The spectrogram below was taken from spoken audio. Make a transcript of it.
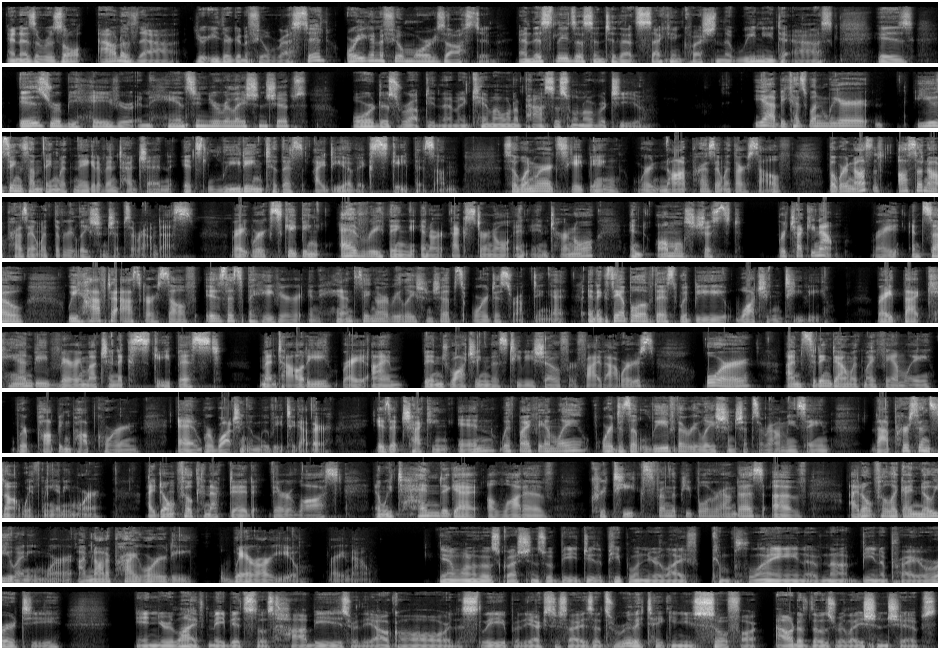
And as a result, out of that, you're either going to feel rested or you're going to feel more exhausted. And this leads us into that second question that we need to ask is, is your behavior enhancing your relationships or disrupting them? And Kim, I want to pass this one over to you. Yeah, because when we're using something with negative intention, it's leading to this idea of escapism. So when we're escaping, we're not present with ourselves, but we're not also not present with the relationships around us, right? We're escaping everything in our external and internal and almost just we're checking out, right? And so we have to ask ourselves, is this behavior enhancing our relationships or disrupting it? An example of this would be watching TV, right? That can be very much an escapist mentality, right? I'm binge watching this TV show for five hours or I'm sitting down with my family, we're popping popcorn and we're watching a movie together. Is it checking in with my family or does it leave the relationships around me saying, that person's not with me anymore. I don't feel connected. They're lost. And we tend to get a lot of critiques from the people around us of, I don't feel like I know you anymore. I'm not a priority. Where are you right now? Yeah, one of those questions would be Do the people in your life complain of not being a priority? In your life. Maybe it's those hobbies or the alcohol or the sleep or the exercise that's really taking you so far out of those relationships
